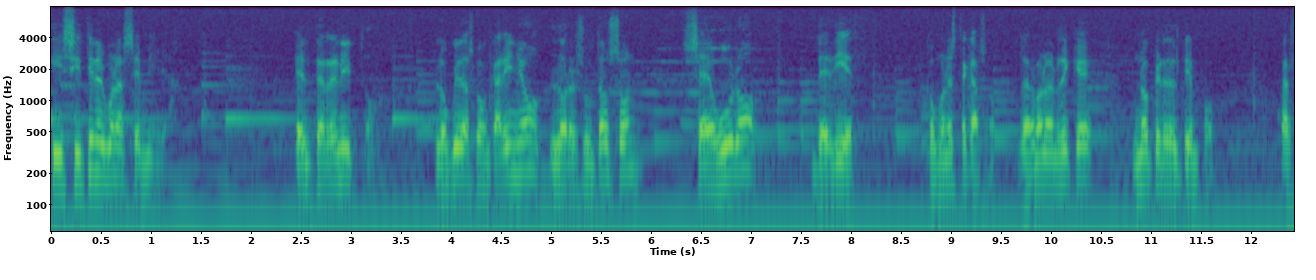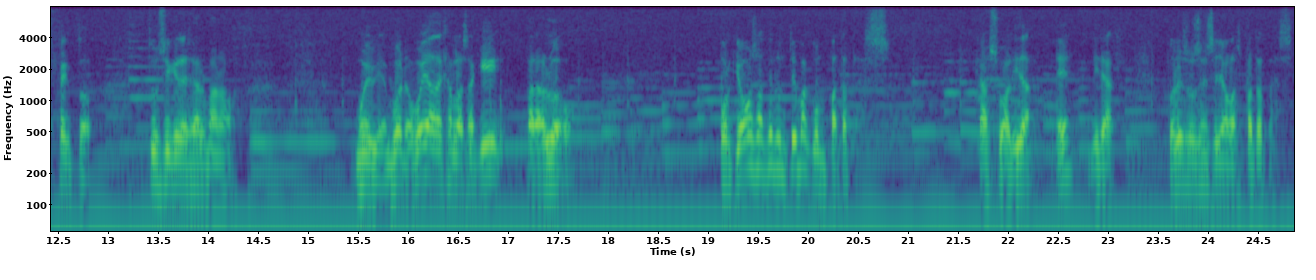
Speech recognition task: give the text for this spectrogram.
Y si tienes buena semilla, el terrenito, lo cuidas con cariño, los resultados son seguro de 10. Como en este caso, el hermano Enrique no pierde el tiempo. Perfecto. Tú sí que eres hermano. Muy bien, bueno, voy a dejarlas aquí para luego. Porque vamos a hacer un tema con patatas. Casualidad, ¿eh? Mirad, por eso os he enseñado las patatas.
